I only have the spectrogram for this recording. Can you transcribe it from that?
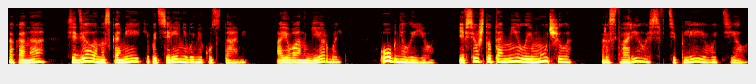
Как она сидела на скамейке под сиреневыми кустами, а Иван Гербальд обнял ее, и все, что томило и мучило, растворилось в тепле его тела.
